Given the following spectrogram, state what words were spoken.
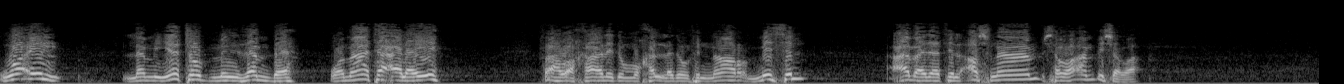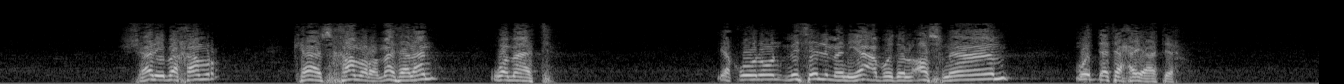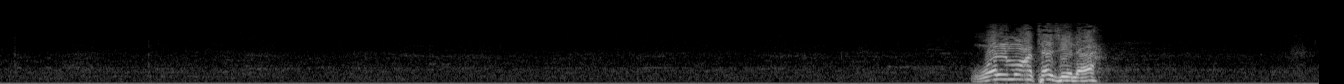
وإن لم يتب من ذنبه ومات عليه فهو خالد مخلد في النار مثل عبدة الأصنام سواء بسواء. شرب خمر كاس خمر مثلا ومات. يقولون مثل من يعبد الأصنام مدة حياته. والمعتزلة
